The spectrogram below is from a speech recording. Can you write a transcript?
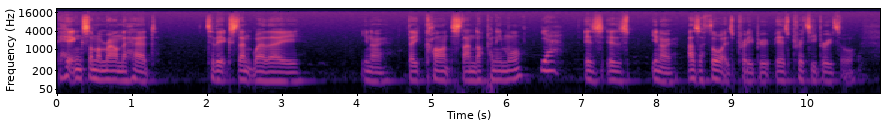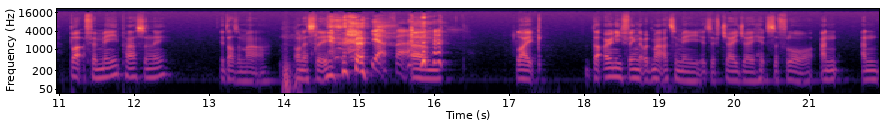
hitting someone round the head to the extent where they, you know, they can't stand up anymore Yeah. is is you know, as a thought, is pretty bru- is pretty brutal. But for me personally, it doesn't matter. Honestly, yeah, fair. um, like the only thing that would matter to me is if JJ hits the floor, and and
